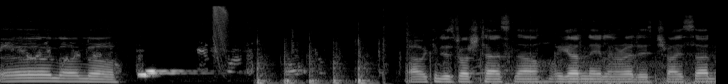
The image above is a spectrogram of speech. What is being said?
Oh no no. Oh, we can just rush task now. We got an alien already. Try sad.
